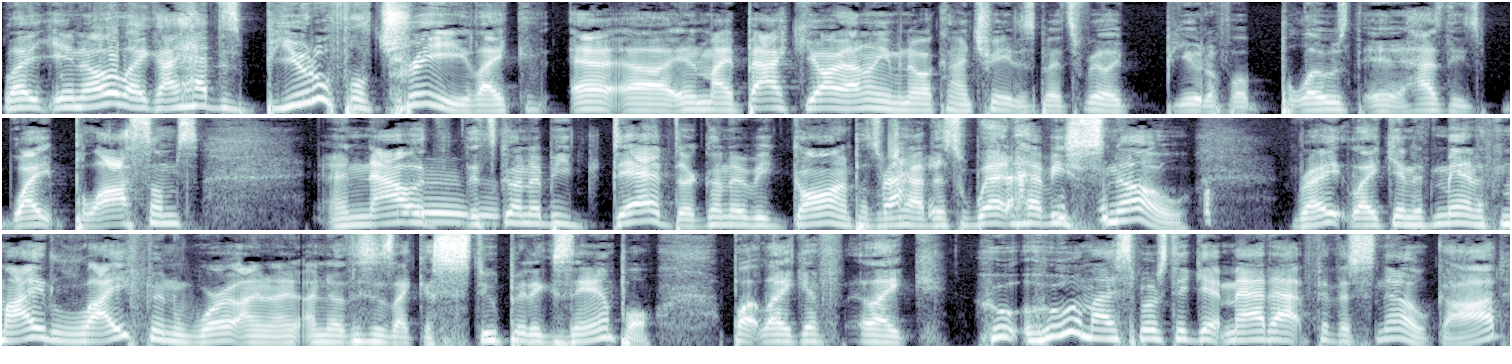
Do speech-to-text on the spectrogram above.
like you know, like I had this beautiful tree like uh, uh, in my backyard. I don't even know what kind of tree it is, but it's really beautiful. It blows. It has these white blossoms. And now it's, it's going to be dead. They're going to be gone because we have this wet, heavy snow, right? Like, and if man, if my life and work, I, I know this is like a stupid example, but like if like who who am I supposed to get mad at for the snow? God?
